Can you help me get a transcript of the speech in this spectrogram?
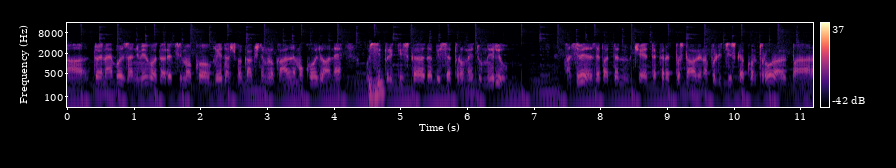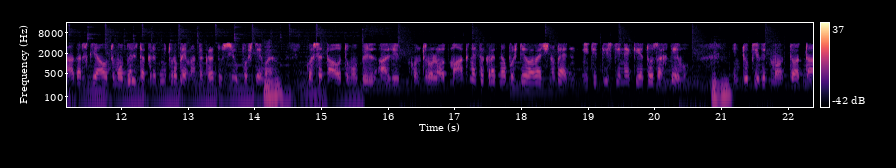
Uh, to je najbolj zanimivo, da recimo, ko gledaš v kakšnem lokalnem okolju, ne, vsi mhm. pritiskajo, da bi se promet umiril. A seveda, zdaj pa tam, če je takrat postavljena policijska kontrola ali pa radarski avtomobil, takrat ni problema, takrat vsi upoštevajo. -hmm. Ko se ta avtomobil ali kontrola odmakne, takrat ne upošteva več noben, niti tisti, ki je to zahteval. -hmm. In tukaj vidimo to, ta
